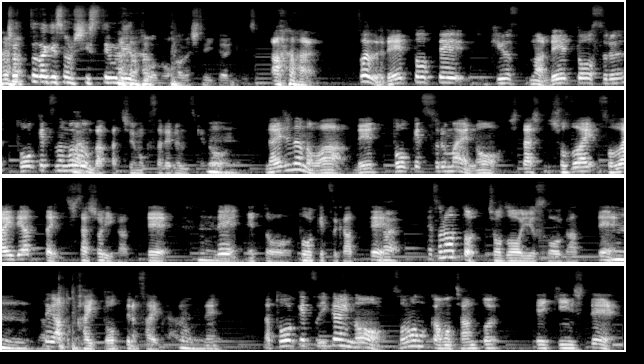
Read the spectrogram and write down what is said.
凍。ちょっとだけそのシステム冷凍のお話していただいてもいいですか？あはい。そうです。冷凍って、急まあ、冷凍する、凍結の部分ばっか注目されるんですけど、大事なのは、冷凍結する前の下素材素材であったり、下処理があって、うん、で、えっと、凍結があって、はい。でその後、貯蔵輸送があって、うん、で、あと解凍っていうのは最後にあるんですね。凍結以外の、その他もちゃんと平均して、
